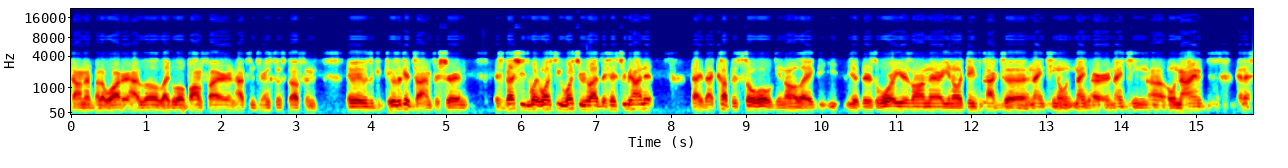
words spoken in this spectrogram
down there by the water, had a little like a little bonfire, and had some drinks and stuff, and it, it was a, it was a good time for sure. And especially once you once you realize the history behind it, that that cup is so old. You know, like y- y- there's Warriors on there. You know, it dates back to 1909 or 1909, and it's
